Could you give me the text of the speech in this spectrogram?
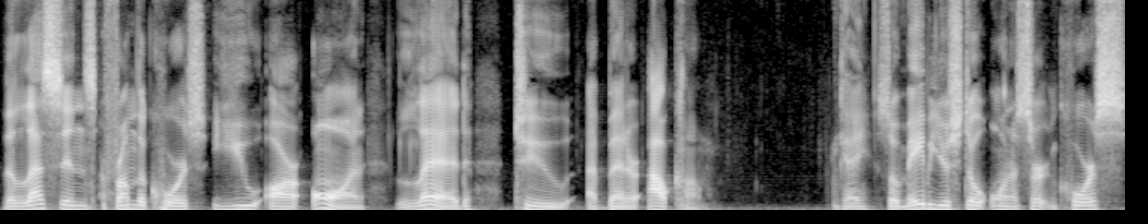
the lessons from the course you are on led to a better outcome. Okay, so maybe you're still on a certain course,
